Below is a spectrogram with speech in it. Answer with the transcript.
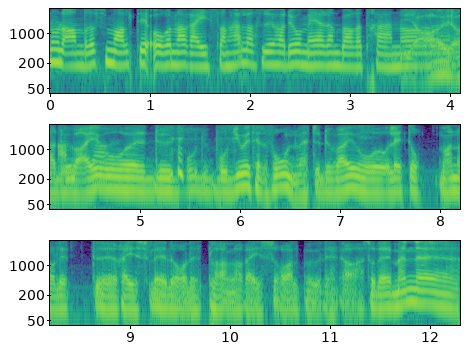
noen andre som alltid ordna reisene heller, så du hadde jo mer enn bare trener. Ja, ja, du var jo Du du bodde jo i telefonen, vet du. Du var jo litt oppmann og litt eh, reiseleder og litt planla reiser og alt mulig. Ja, så det, men eh,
